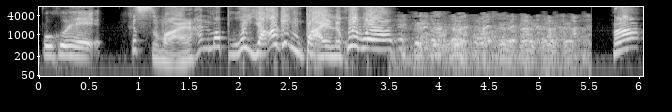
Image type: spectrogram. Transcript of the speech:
不会，个死玩意儿，还他妈不会牙给你掰了，会不会？啊？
